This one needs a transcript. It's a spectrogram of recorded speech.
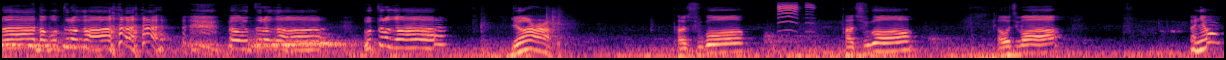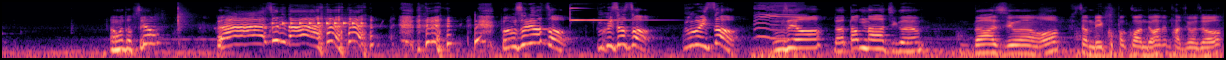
아, 나 못 들어가. 나 못 들어가. 못 들어가. 야! 다 죽어. 다 죽어. 나오지 마. 안녕? 아무도 없어요? 아, 소리다! 방금 소리 났어! 누구 있었어? 누구 있어? 누구세요? 나 땀나 지금 나 지금 어? 비싼 메이크업 받고 왔는데 화장 다 지워져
